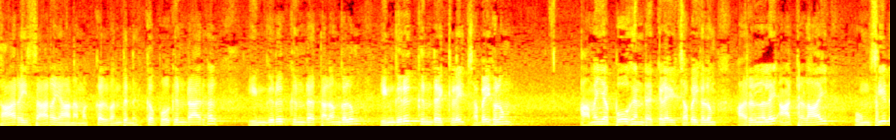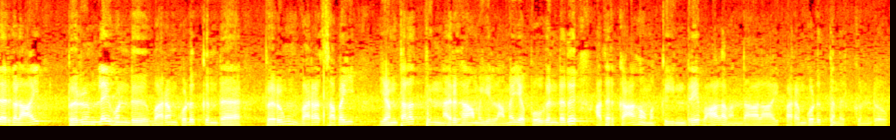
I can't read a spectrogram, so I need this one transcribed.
சாறை சாறையான மக்கள் வந்து நிற்கப் போகின்றார்கள். இங்கிருக்கின்ற தலங்களும் இங்கிருக்கின்ற கிளை சபைகளும் அமையப்போகின்ற கிளை சபைகளும் அருள்நிலை ஆற்றலாய் உம் சீடர்களாய் பெருநிலை கொண்டு வரம் கொடுக்கின்ற பெரும் வர சபை எம் தலத்தின் அருகாமையில் அமையப் போகின்றது. அதற்காக உமக்கு இன்றே வாழ வந்தாளாய் வரம் கொடுத்து நிற்கின்றோம்.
